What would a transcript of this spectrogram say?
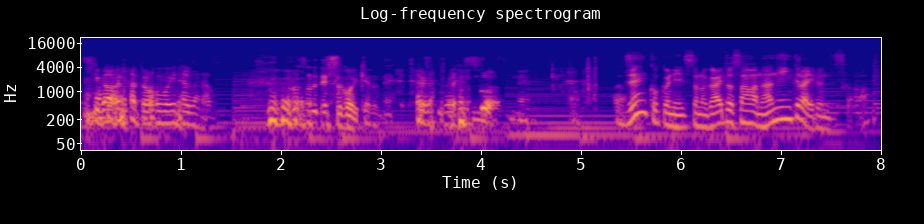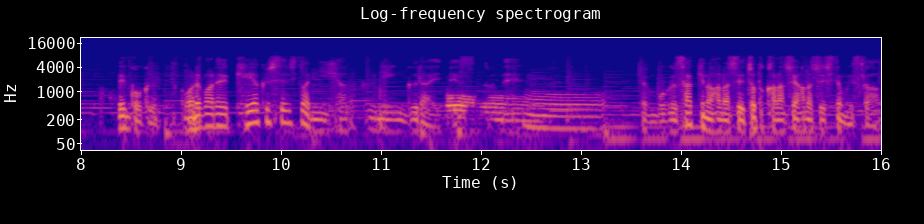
と違うなと思いながらそれはそれですごいけどね。全国にそのガイドさんは何人くらいいるんですか？全国、我々契約してる人は200人ぐらいですかね。おでも僕、さっきの話でちょっと悲しい話してもいいですか、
